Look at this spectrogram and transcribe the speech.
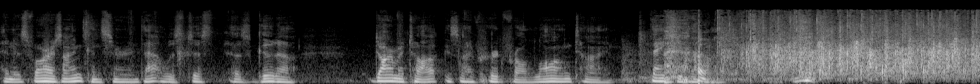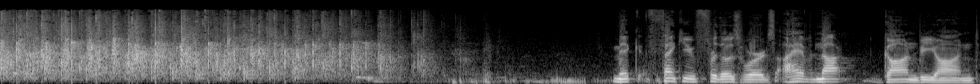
And as far as I'm concerned, that was just as good a Dharma talk as I've heard for a long time. Thank you very much. Mick, thank you for those words. I have not gone beyond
